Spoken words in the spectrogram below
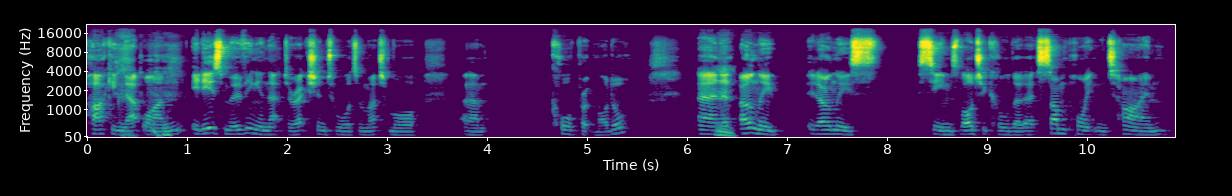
parking that one, it is moving in that direction towards a much more um, corporate model, and it only it only s- seems logical that at some point in time,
